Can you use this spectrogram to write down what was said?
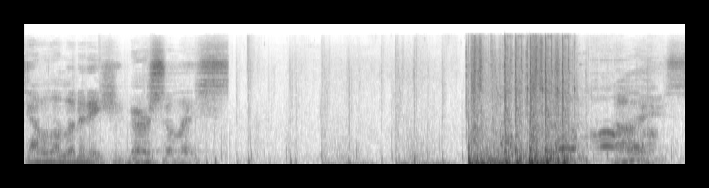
Double elimination, merciless. Nice.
